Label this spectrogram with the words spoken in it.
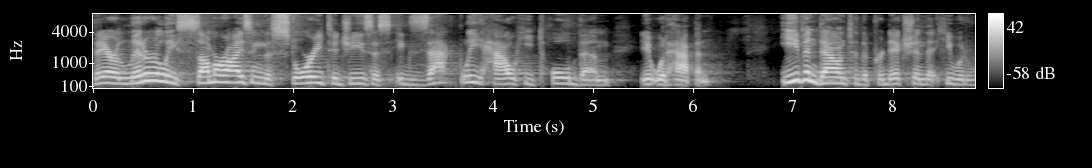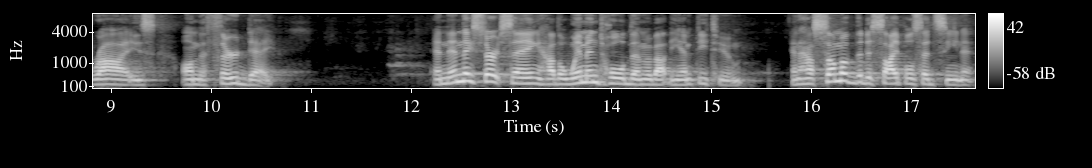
They are literally summarizing the story to Jesus exactly how he told them it would happen, even down to the prediction that he would rise on the third day. And then they start saying how the women told them about the empty tomb and how some of the disciples had seen it.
